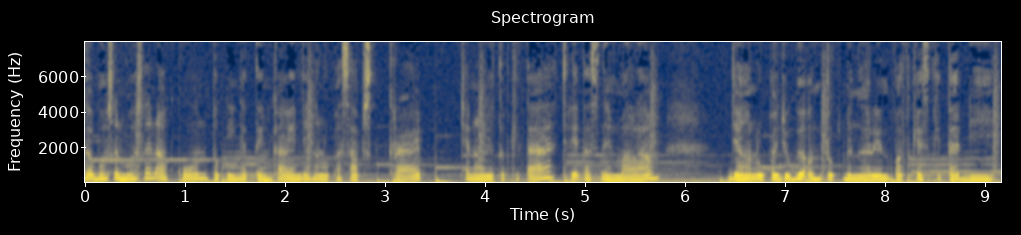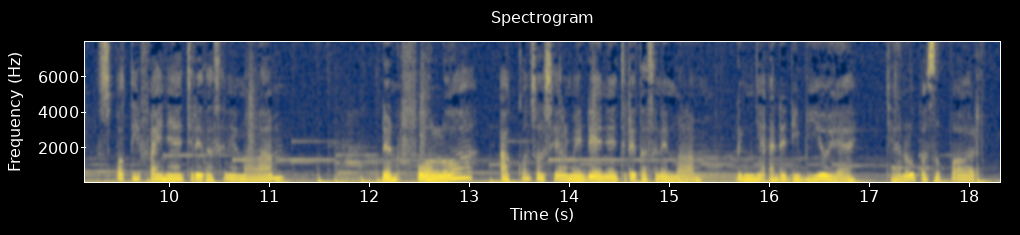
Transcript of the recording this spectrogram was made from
Gak bosan-bosan aku untuk ngingetin kalian jangan lupa subscribe channel YouTube kita Cerita Senin Malam. Jangan lupa juga untuk dengerin podcast kita di Spotify-nya Cerita Senin Malam dan follow akun sosial medianya Cerita Senin Malam. Linknya ada di bio ya. Jangan lupa support.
